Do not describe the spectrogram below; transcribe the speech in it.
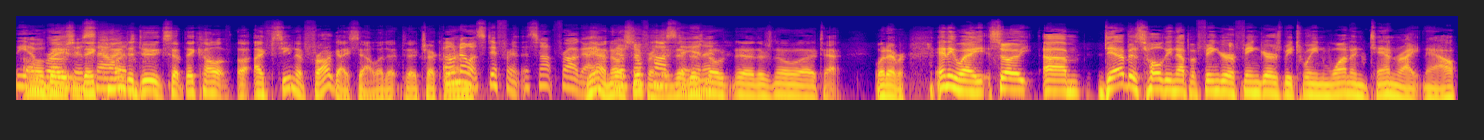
The oh, they ambrosia they salad. kind of do, except they call it. Uh, I've seen a frog eye salad at uh, Chuck. Oh no, it's different. It's not frog eye. yeah, no, There's it's different. No pasta there's in no it. uh, there's no uh, ta- whatever. Anyway, so um, Deb is holding up a finger of fingers between one and ten right now.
